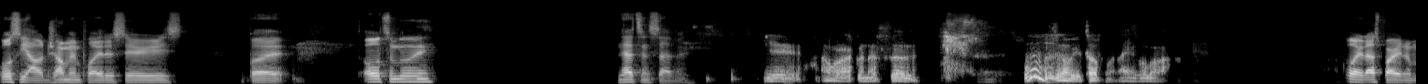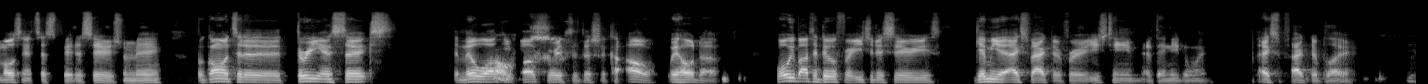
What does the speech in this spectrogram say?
We'll see how Drummond play this series, but ultimately, Nets in seven. yeah. I'm rocking that seven. This is gonna be a tough one. I ain't gonna lie. I feel like that's probably the most anticipated series for me. But going to the three and six, the Milwaukee Oh. Bucks versus the Chicago. Oh, wait, hold up. What we about to do for each of the series? Give me an X factor for each team if they need to win. X factor player If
